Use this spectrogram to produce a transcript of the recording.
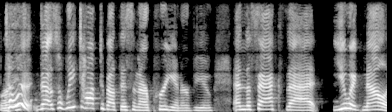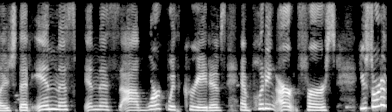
Right? Tell now. So we talked about this in our pre-interview, and the fact that you acknowledge that in this in this uh, work with creatives and putting art first, you sort of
